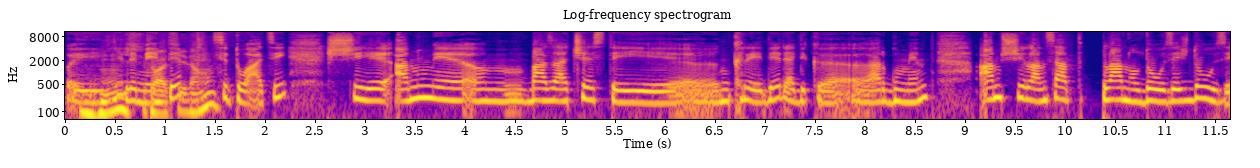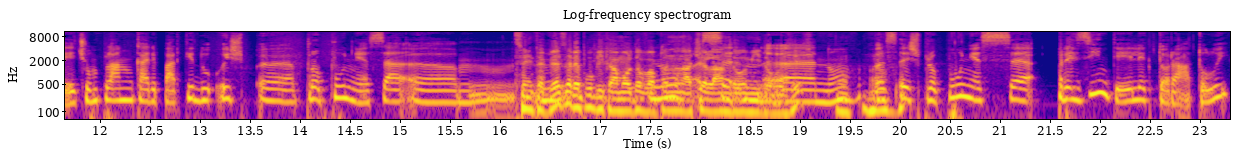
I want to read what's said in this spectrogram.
uh, elemente, situații, da? situații și anume um, baza acestei uh, încrederi, adică uh, argument, am și lansat planul 2020, un plan în care partidul își uh, propune să... Uh, să integreze în, Republica Moldova nu, până în acel să, an 2020? Uh, nu, uh-huh. își propune să prezinte electoratului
